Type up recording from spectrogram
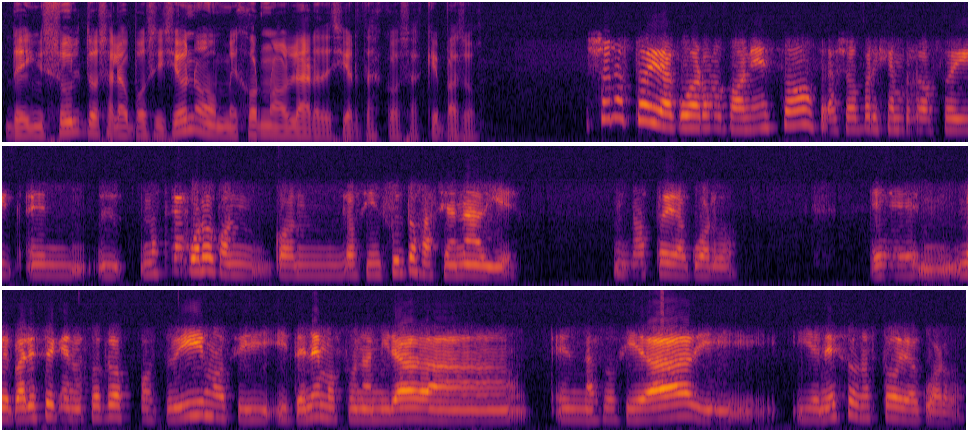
de insultos a la oposición o mejor no hablar de ciertas cosas? ¿Qué pasó? Yo no estoy de acuerdo con eso. O sea, yo, por ejemplo, soy en, no estoy de acuerdo con, con los insultos hacia nadie no estoy de acuerdo. Eh, me parece que nosotros construimos y, tenemos una mirada en la sociedad y, en eso no estoy de acuerdo,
